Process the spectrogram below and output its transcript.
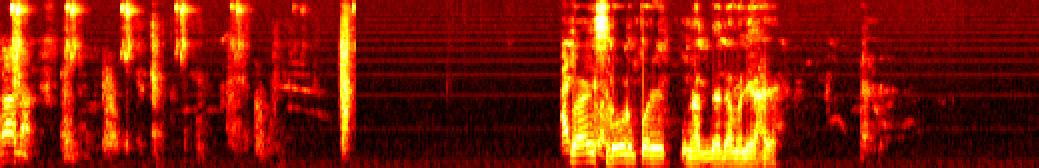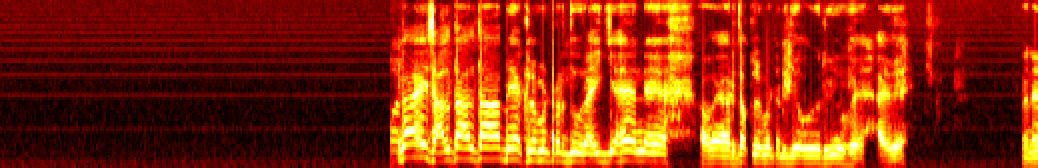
ના ના. ગાઈસ રોડ ઉપર એક નાગદાદા મળ્યા છે ગાઈસ હાલતા હાલતા બે કિલોમીટર દૂર આવી ગયા છે અને હવે અડધો કિલોમીટર જેવું રહ્યું છે હાઈવે અને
